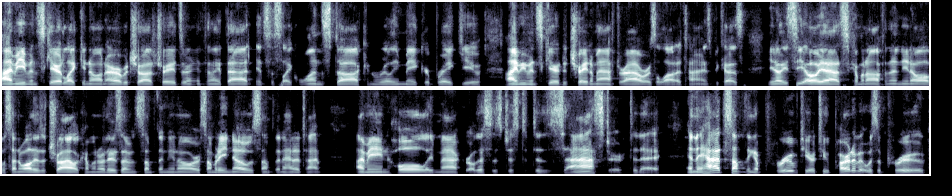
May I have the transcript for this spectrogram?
I'm even scared, like, you know, on arbitrage trades or anything like that. It's just like one stock can really make or break you. I'm even scared to trade them after hours a lot of times because, you know, you see, oh, yeah, it's coming off. And then, you know, all of a sudden, well, there's a trial coming or there's something, you know, or somebody knows something ahead of time. I mean, holy mackerel, this is just a disaster today. And they had something approved here, too. Part of it was approved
